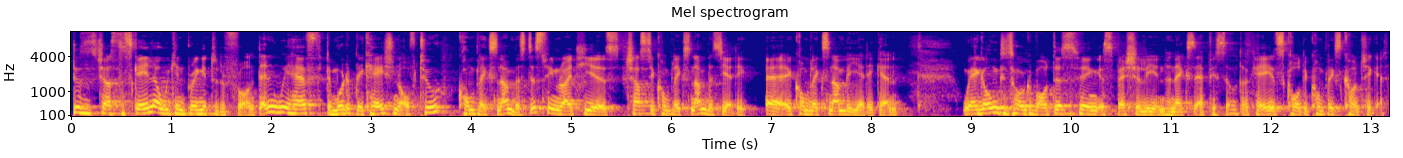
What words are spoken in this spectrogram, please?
this is just a scalar, we can bring it to the front. Then we have the multiplication of two complex numbers. This thing right here is just a complex, numbers yet, uh, a complex number yet again. We're going to talk about this thing especially in the next episode, okay? It's called the complex conjugate.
